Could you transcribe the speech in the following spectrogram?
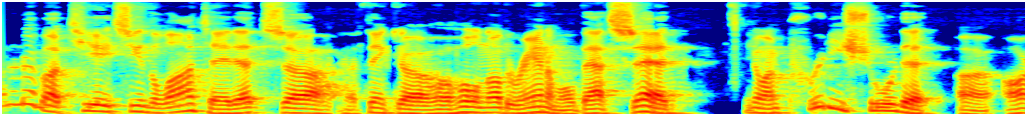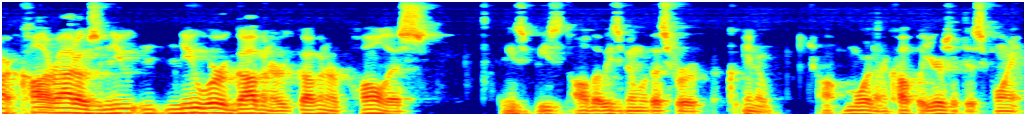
I don't know about THC in the latte. That's, uh, I think, uh, a whole nother animal. That said, you know, I'm pretty sure that uh, our Colorado's new newer governor, Governor Polis, he's, he's, although he's been with us for you know more than a couple of years at this point,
